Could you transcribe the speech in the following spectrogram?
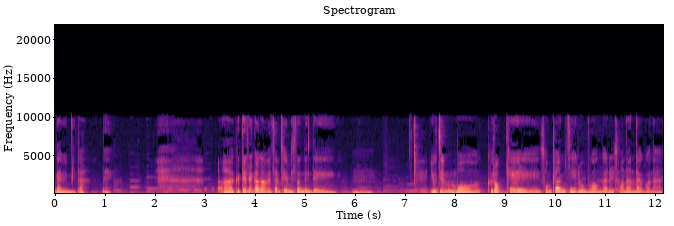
농담입니다. 네. 아, 그때 생각하면 참 재밌었는데, 음. 요즘은 뭐, 그렇게 손편지로 무언가를 전한다거나,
